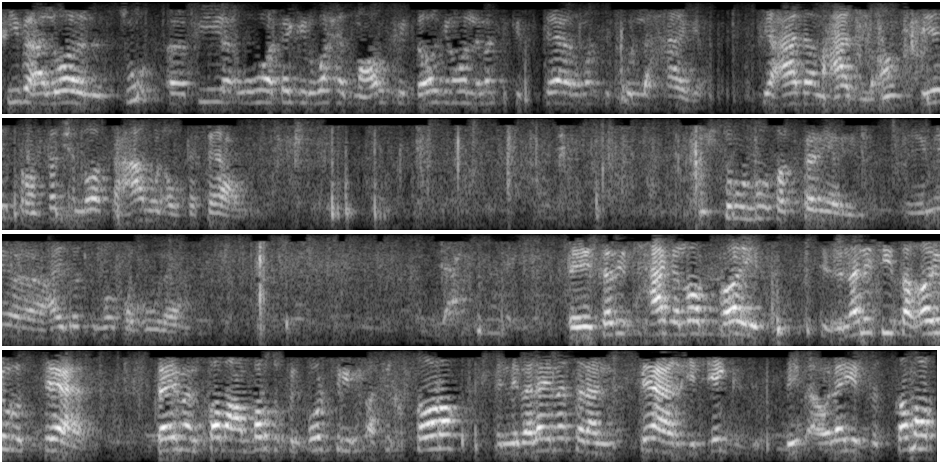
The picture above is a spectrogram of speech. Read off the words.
في بقى اللي هو السوق في هو تاجر واحد معروف في الدواجن هو اللي ماسك السعر وماسك كل حاجة. في عدم عدل unfair transaction اللي هو تعامل أو تفاعل. نشتروا النقطة الثانية دي. يعني عايز النقطة الأولى. يعني ثالث حاجة اللي هو ال price seasonality تغير السعر. دايما طبعا برضو في ال poultry بيبقى في خسارة إن بلاقي مثلا سعر ال eggs بيبقى قليل في السمر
